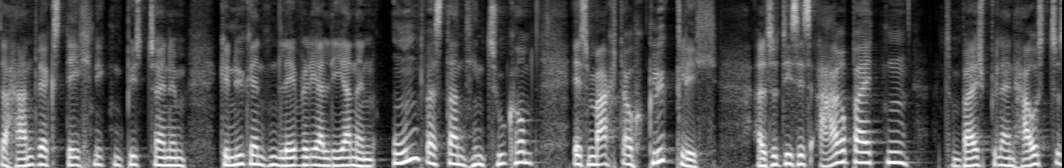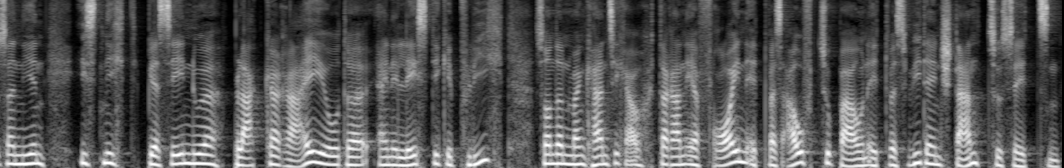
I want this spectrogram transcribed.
der Handwerkstechniken bis zu einem genügenden Level erlernen. Und was dann hinzukommt, es macht auch glücklich. Also dieses Arbeiten zum Beispiel ein Haus zu sanieren, ist nicht per se nur Plackerei oder eine lästige Pflicht, sondern man kann sich auch daran erfreuen, etwas aufzubauen, etwas wieder instand zu setzen.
